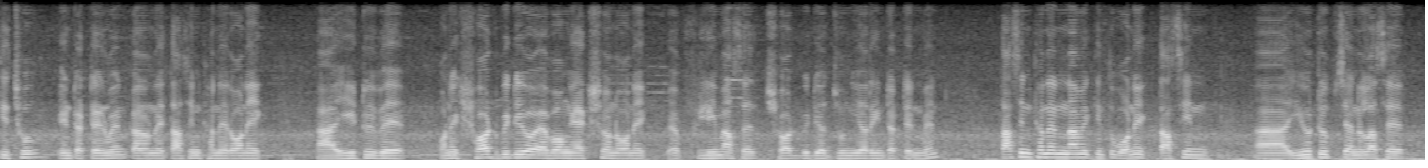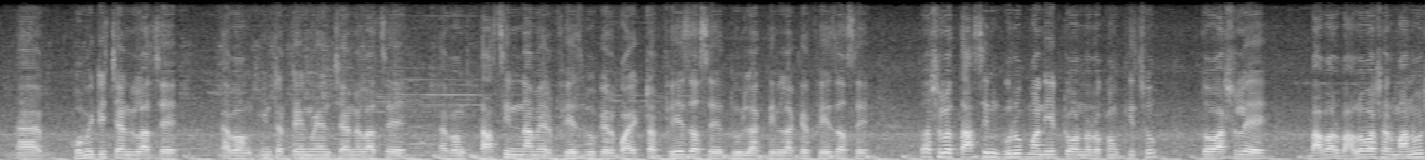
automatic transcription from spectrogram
কিছু এন্টারটেনমেন্ট কারণ এই তাসিন খানের অনেক ইউটিউবে অনেক শর্ট ভিডিও এবং অ্যাকশন, অনেক ফিল্ম আছে, short video, junior entertainment Tasin খানের নামে কিন্তু অনেক তাসিন ইউটিউব চ্যানেল আছে কমেডি চ্যানেল আছে এবং এন্টারটেনমেন্ট চ্যানেল আছে এবং তাসিন নামের ফেসবুকের কয়েকটা ফেজ আছে দুই লাখ তিন লাখের ফেজ আছে। তো আসলে তাসিন গ্রুপ মানে একটু অন্যরকম কিছু। তো আসলে বাবার ভালোবাসার মানুষ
